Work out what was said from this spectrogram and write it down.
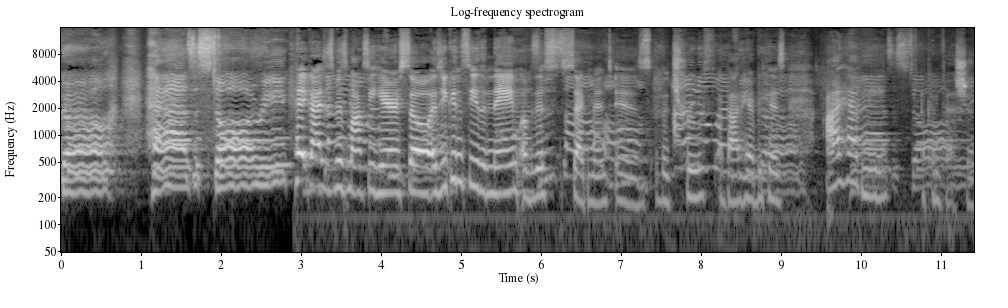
girl has a story. Hey guys, it's Myss Moxie here. So, as you can see, the name of this segment is The Truth About Hair because I have me a confession.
